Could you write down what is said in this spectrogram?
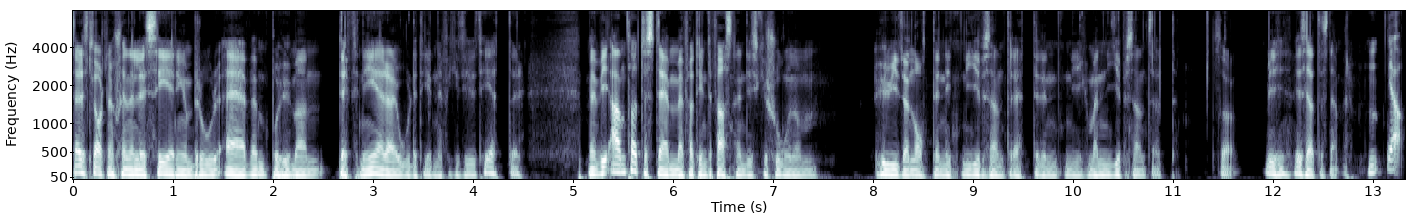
Där är såklart en generalisering beror även på hur man definierar ordet ineffektiviteter. Men vi antar att det stämmer för att inte fastna i en diskussion om huruvida något är 99% rätt eller 99,9% rätt. Så vi, vi säger att det stämmer. Mm. Ja,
